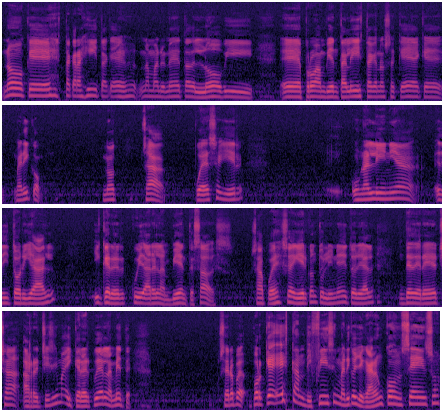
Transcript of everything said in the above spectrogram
No, que es esta carajita que es una marioneta del lobby eh, proambientalista, que no sé qué, que marico, no, o sea, puedes seguir una línea editorial y querer cuidar el ambiente, ¿sabes? O sea, puedes seguir con tu línea editorial de derecha arrechísima y querer cuidar el ambiente. Cero ¿Por qué es tan difícil, marico, llegar a un consenso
